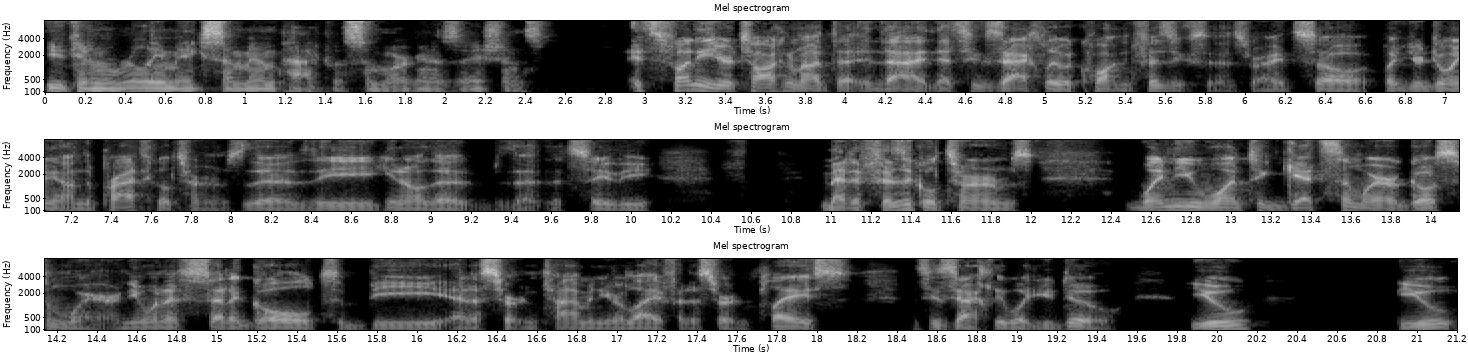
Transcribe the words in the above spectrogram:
you can really make some impact with some organizations. It's funny you're talking about that, that that's exactly what quantum physics is right? So but you're doing it on the practical terms the the you know the, the let's say the metaphysical terms when you want to get somewhere or go somewhere and you want to set a goal to be at a certain time in your life at a certain place that's exactly what you do. You you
